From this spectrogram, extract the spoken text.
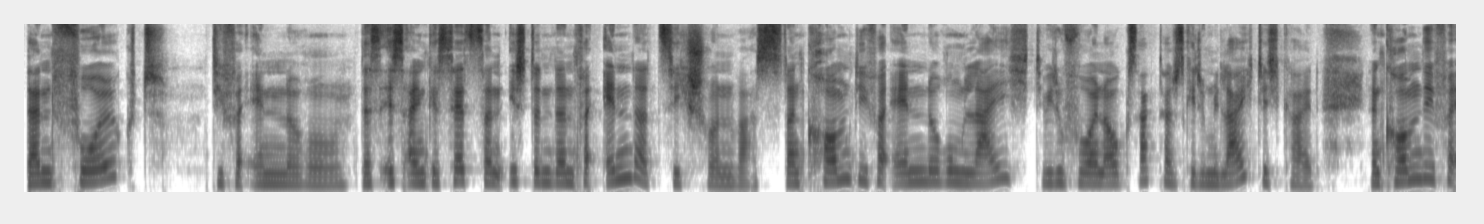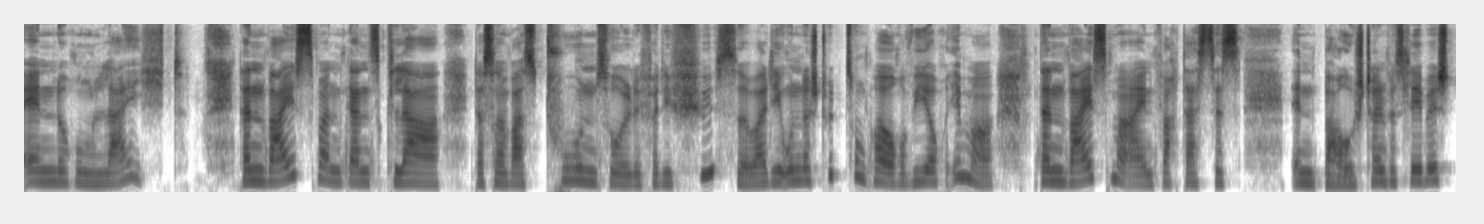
dann folgt die Veränderung. Das ist ein Gesetz, dann ist dann, dann verändert sich schon was. Dann kommt die Veränderung leicht, wie du vorhin auch gesagt hast, es geht um die Leichtigkeit. Dann kommt die Veränderung leicht. Dann weiß man ganz klar, dass man was tun sollte für die Füße, weil die Unterstützung brauchen, wie auch immer. Dann weiß man einfach, dass das ein Baustein fürs Leben ist,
